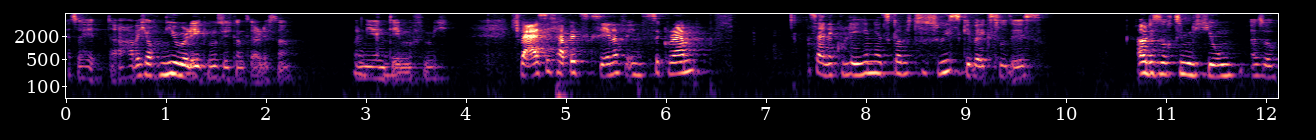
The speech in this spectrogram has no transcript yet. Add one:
Also hätte- da habe ich auch nie überlegt, muss ich ganz ehrlich sagen. War nie ein Thema für mich. Ich weiß, ich habe jetzt gesehen auf Instagram, dass eine Kollegin jetzt, glaube ich, zu Swiss gewechselt ist. Aber die ist noch ziemlich jung, also.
